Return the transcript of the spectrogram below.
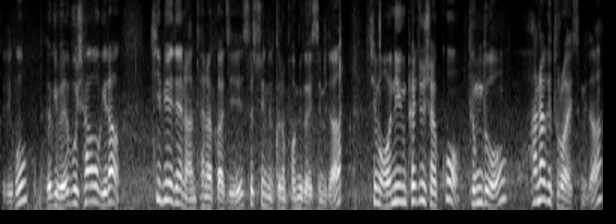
그리고 여기 외부 샤워기랑 TV에 대한 안테나까지 쓸 수 있는 그런 범위가 있습니다 지금 어닝 펴주셨고 등도 환하게 들어와 있습니다.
